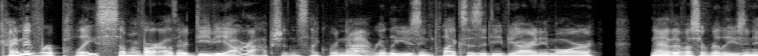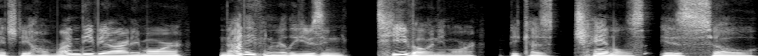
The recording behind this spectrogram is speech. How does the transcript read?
kind of replace some of our other DVR options. Like we're not really using Plex as a DVR anymore. Neither of us are really using HDHomeRun DVR anymore. Not even really using TiVo anymore because channels is so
